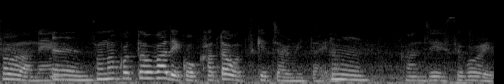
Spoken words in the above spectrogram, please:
そうだね、うん。その言葉でこう型をつけちゃうみたいうなん。感じ。すごいあれ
